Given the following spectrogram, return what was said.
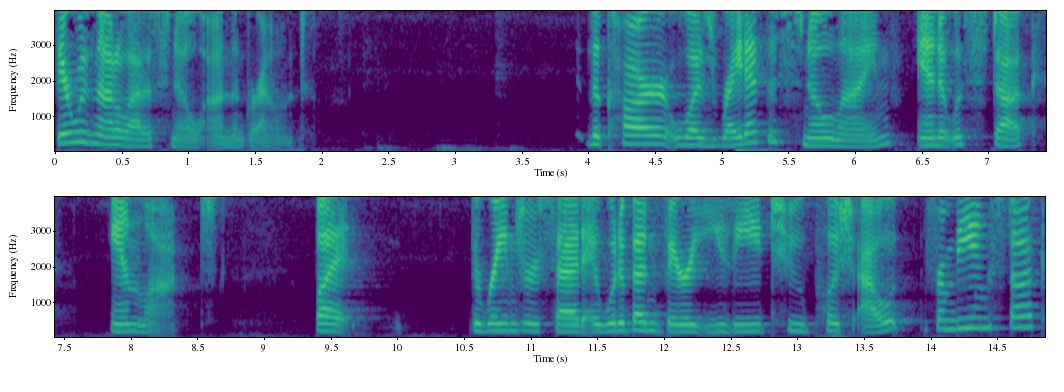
there was not a lot of snow on the ground. The car was right at the snow line and it was stuck and locked. But the ranger said it would have been very easy to push out from being stuck,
